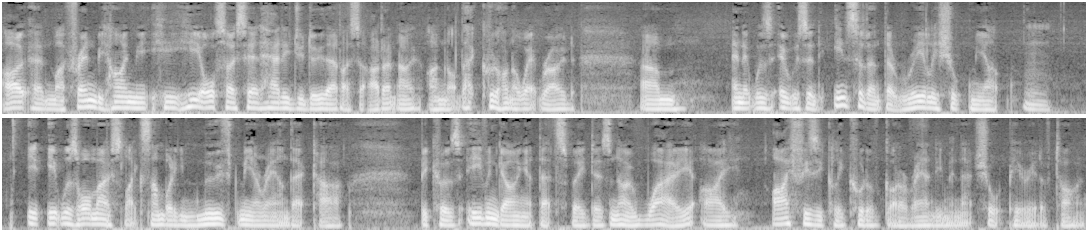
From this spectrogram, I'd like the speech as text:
I and my friend behind me. He he also said, "How did you do that?" I said, "I don't know. I'm not that good on a wet road." Um, and it was it was an incident that really shook me up. Mm. It, it was almost like somebody moved me around that car because even going at that speed, there's no way I I physically could have got around him in that short period of time.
